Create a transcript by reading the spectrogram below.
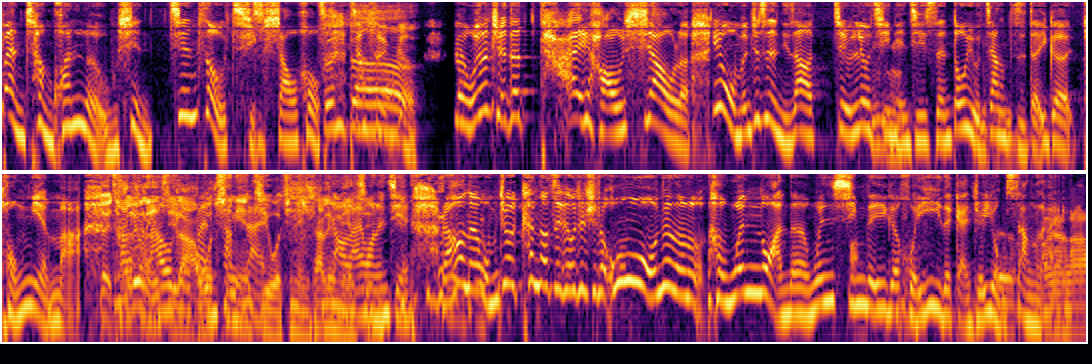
伴唱欢乐无限，间奏请稍后，真的。对，我就觉得太好笑了，因为我们就是你知道，就六七年级生都有这样子的一个童年嘛。对，他六年级啦，我七年级，我七年级，他六年级。来，王仁杰。然后呢，我们就看到这个，我就觉得哦，那种很温暖的、很温馨的一个回忆的感觉涌上来。啊，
